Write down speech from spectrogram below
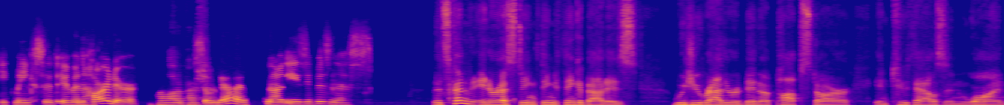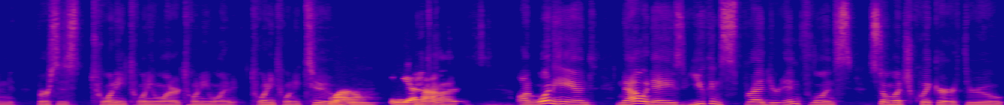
it makes it even harder. A lot of pressure. so yeah it's not easy business it's kind of an interesting thing to think about is would you rather have been a pop star in 2001 versus 2021 or 21 2022 wow. Yeah. Because on one hand nowadays you can spread your influence so much quicker through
